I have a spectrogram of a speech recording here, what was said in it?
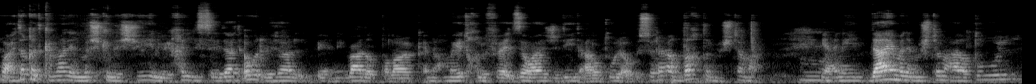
وأعتقد كمان المشكلة الشيء اللي يخلي السيدات أو الرجال يعني بعد الطلاق إنهم يدخلوا في زواج جديد على طول أو بسرعة ضغط المجتمع. يعني دائما المجتمع على طول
